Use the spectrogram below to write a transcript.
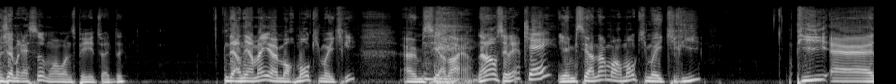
j'aimerais ça, moi, avoir une spiritualité. Dernièrement, il y a un mormon qui m'a écrit, un missionnaire. non, non, c'est vrai. Il y a un missionnaire mormon qui m'a écrit. Puis, euh,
